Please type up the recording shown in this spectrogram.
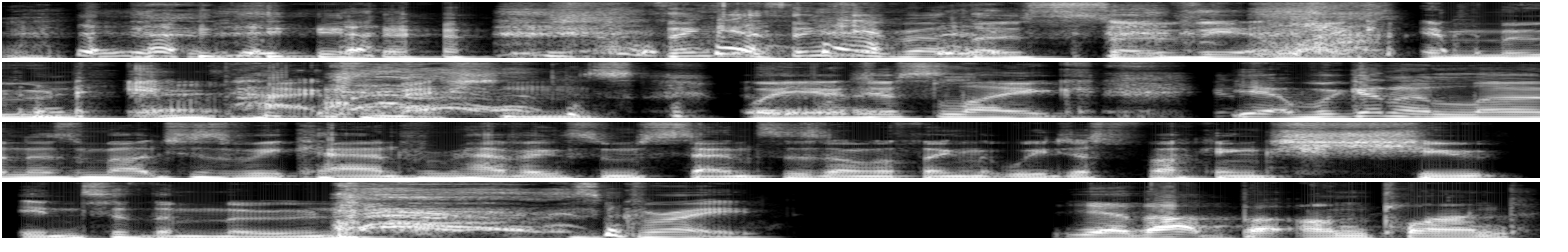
Think, thinking about those Soviet like moon impact missions where you're just like, yeah, we're gonna learn as much as we can from having some sensors on a thing that we just fucking shoot into the moon. It's great. Yeah, that but unplanned.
